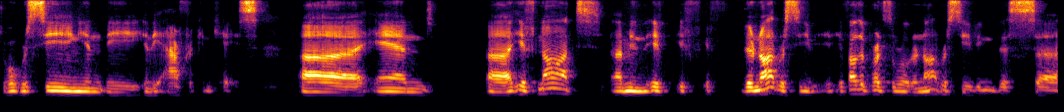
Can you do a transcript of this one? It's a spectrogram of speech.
to what we're seeing in the in the African case? Uh, and uh, if not, I mean, if, if, if they're not receiving, if other parts of the world are not receiving this uh,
